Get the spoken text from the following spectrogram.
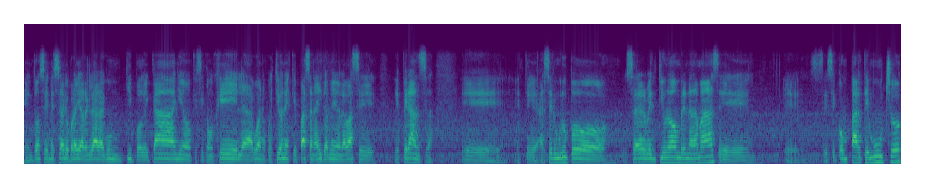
Entonces es necesario por ahí arreglar algún tipo de caño que se congela, bueno, cuestiones que pasan ahí también en la base Esperanza. Eh, este, al ser un grupo, ser 21 hombres nada más, eh, eh, se, comparte mucho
